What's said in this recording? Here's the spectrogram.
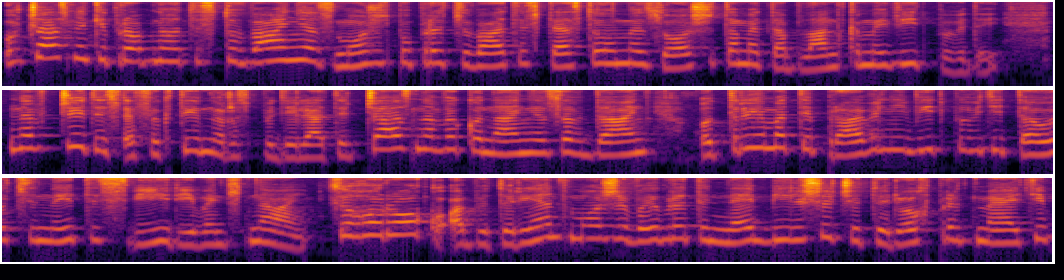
Учасники пробного тестування зможуть попрацювати з тестовими зошитами та бланками відповідей, навчитись ефективно розподіляти час на виконання завдань, отримати правильні відповіді та оцінити свій рівень знань. Цього року абітурієнт може вибрати не більше чотирьох предметів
